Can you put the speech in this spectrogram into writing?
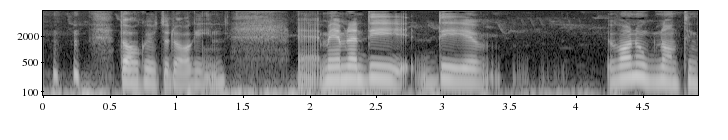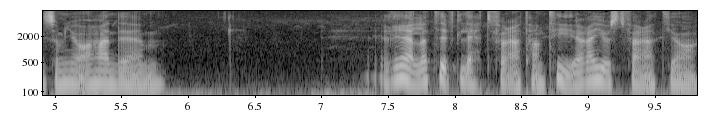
dag ut och dag in. Men jag menar, det, det var nog någonting som jag hade ehm, relativt lätt för att hantera just för att jag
